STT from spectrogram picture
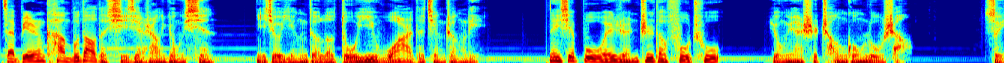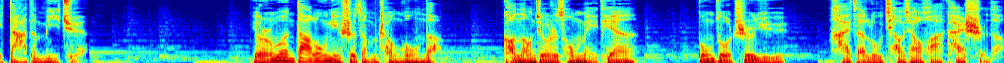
在别人看不到的细节上用心，你就赢得了独一无二的竞争力。那些不为人知的付出，永远是成功路上。最大的秘诀。有人问大龙：“你是怎么成功的？”可能就是从每天工作之余还在录悄悄话开始的。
